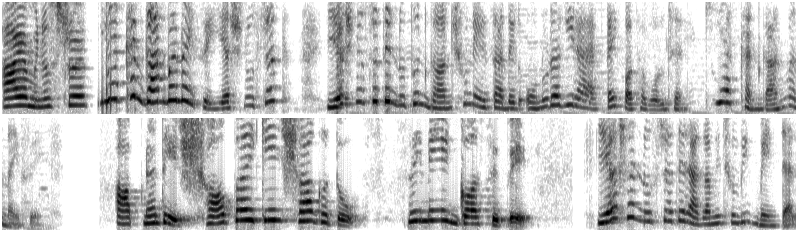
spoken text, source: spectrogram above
Hi, I'm নুসরাত। কি একখান গান বানাইছে ইয়াশ নুসরাত। ইয়াশ নুসরাতের নতুন গান শুনে তাদের অনুরাগীরা একটাই কথা বলছেন কি একখান গান বানাইছে? আপনাদের সবাইকে স্বাগত সিনে গসিপে। ইয়াশ আর নুসরাতের আগামী ছবি মেন্টাল।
